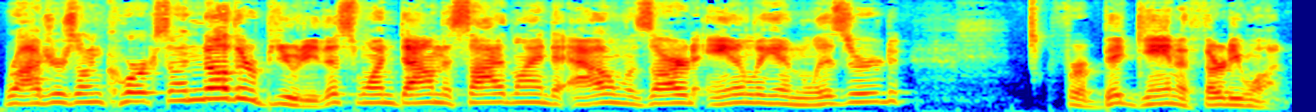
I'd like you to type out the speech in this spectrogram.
Rodgers uncorks another beauty. This one down the sideline to Allen Lazard, Alien Lizard, for a big gain of 31.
